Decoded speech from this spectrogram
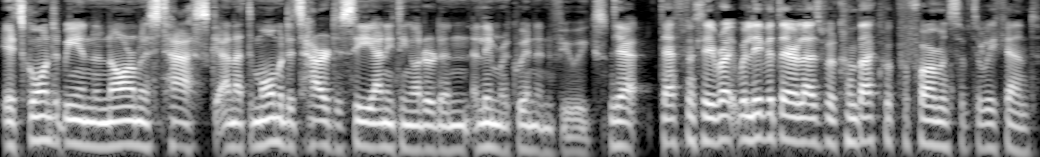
it's going to be an enormous task. And at the moment, it's hard to see anything other than a Limerick win in a few weeks. Yeah, definitely right. We'll leave it there, lads. We'll come back with performance of the weekend.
